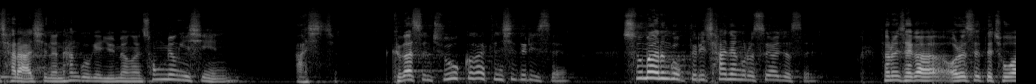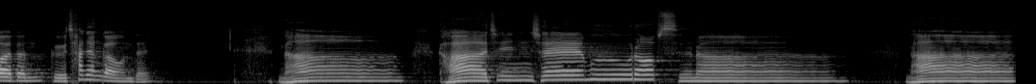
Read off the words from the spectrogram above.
잘 아시는 한국의 유명한 송명희 시인 아시죠? 그가 쓴 주옥과 같은 시들이 있어요. 수많은 곡들이 찬양으로 쓰여졌어요. 저는 제가 어렸을 때 좋아하던 그 찬양 가운데 나 가진 재물 없으나 나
